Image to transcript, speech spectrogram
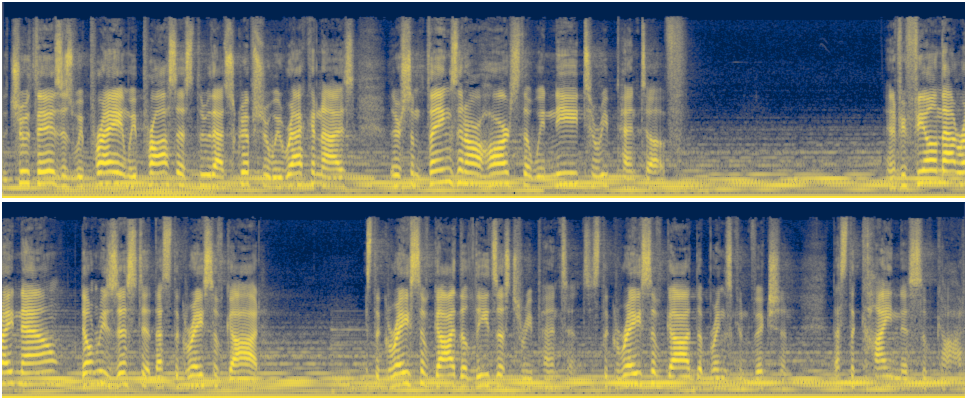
The truth is, as we pray and we process through that scripture, we recognize there's some things in our hearts that we need to repent of. And if you're feeling that right now, don't resist it. That's the grace of God. It's the grace of God that leads us to repentance. It's the grace of God that brings conviction. That's the kindness of God.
